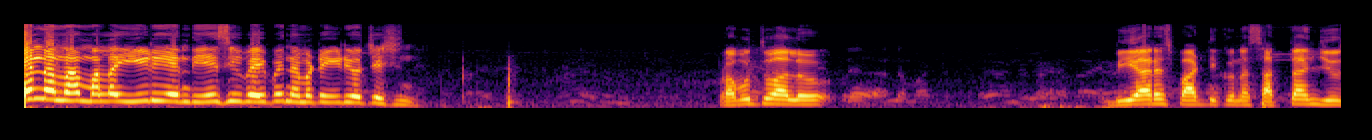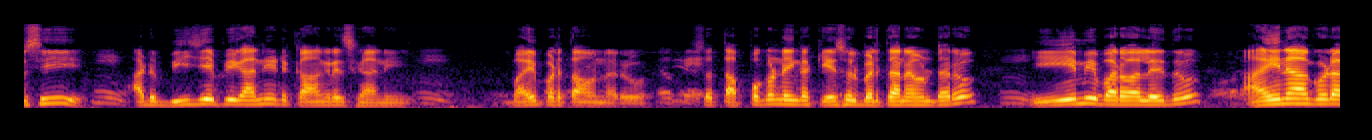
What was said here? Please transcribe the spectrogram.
ఏందన్నా మళ్ళీ ఈడీ ఏంది? ఏసీబీ అయిపోయింది ఏమంటే ఈడీ వచ్చేసింది. ప్రభుత్వాలు బీఆర్ఎస్ పార్టీకి ఉన్న సత్తాను చూసి అటు బీజేపీ కానీ ఇటు కాంగ్రెస్ కానీ భయపడతా ఉన్నారు. సో తప్పకుండా ఇంకా కేసులు పెడతానే ఉంటారు. ఏమీ పర్వాలేదు. అయినా కూడా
